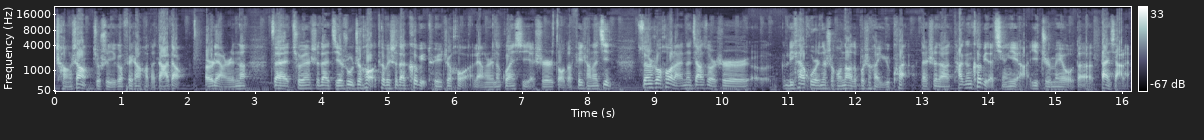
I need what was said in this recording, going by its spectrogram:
场上就是一个非常好的搭档。而两人呢，在球员时代结束之后，特别是在科比退役之后啊，两个人的关系也是走得非常的近。虽然说后来呢，加索尔是呃离开湖人的时候闹得不是很愉快，但是呢，他跟科比的情谊啊一直没有的淡下来。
